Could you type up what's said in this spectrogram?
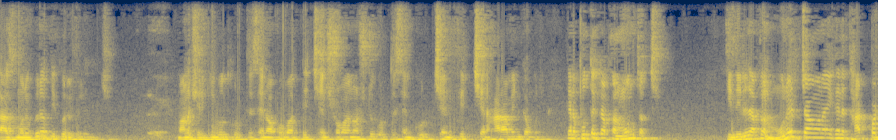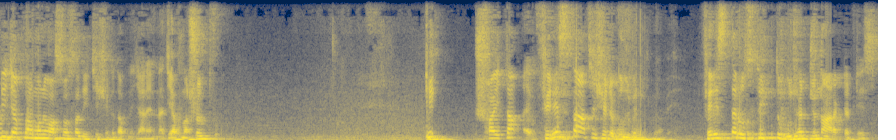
কাজ মনে করে আপনি করে ফেলে দিচ্ছেন। মানুষের গিবোধ করতেছেন, অপবাদ দিচ্ছেন, সময় নষ্ট করতেছেন, ঘুরছেন, ফিরছেন, হারাম ইনকাম করছেন। কেন প্রত্যেকটা আপনার মন চাচ্ছে? কিন্তু এটা যে আপনার মনের চাওয়া না এখানে থার্ড পার্টি যে আপনার মনে অস্বস্থা দিচ্ছে, সেটা তো আপনি জানেন না যে আপনার শত্রু। ঠিক শয়তা ফেরেস্তা আছে সেটা বুঝবেন কীভাবে? ফেরেস্তার অস্তিত্ব বোঝার জন্য আর একটা টেস্ট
